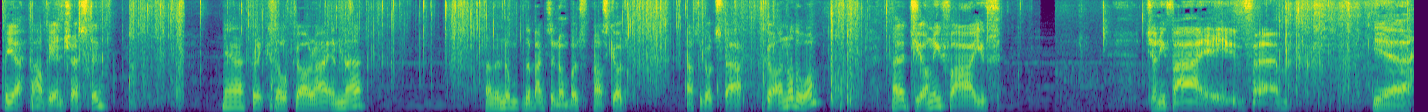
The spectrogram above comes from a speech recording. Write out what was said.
But yeah, that'll be interesting. Yeah, bricks look alright in there. And the, num the bags are numbered, that's good. That's a good start. Got another one. Johnny 5. Johnny 5. Um, yeah,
